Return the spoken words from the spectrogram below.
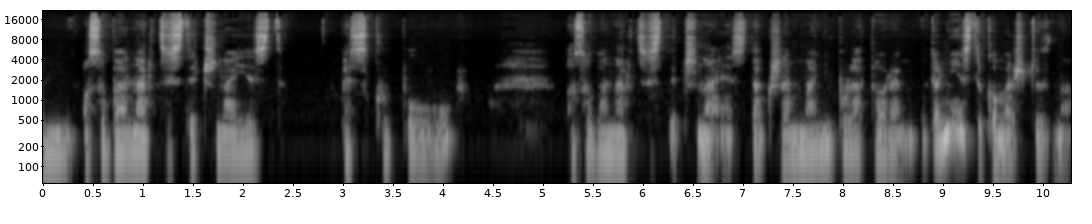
Mm, osoba narcystyczna jest bez skrupułów. Osoba narcystyczna jest także manipulatorem. I to nie jest tylko mężczyzna.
